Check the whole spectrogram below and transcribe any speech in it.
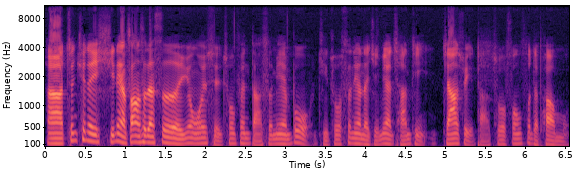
啊，正确的洗脸方式呢是用温水充分打湿面部，挤出适量的洁面产品，加水打出丰富的泡沫，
